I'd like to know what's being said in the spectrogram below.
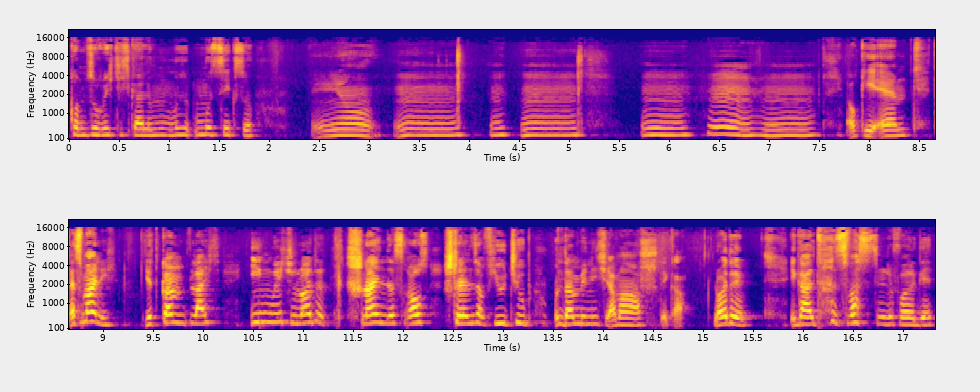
kommt so richtig geile Mu Musik. So. Ja. Mm, mm, mm. Okay, ähm, das meine ich. Jetzt kommen vielleicht irgendwelche Leute, schneiden das raus, stellen es auf YouTube und dann bin ich am Arsch, Digga. Leute, egal, das war's mit der Folge.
